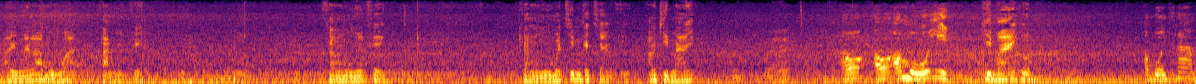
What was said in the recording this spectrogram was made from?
เอาอีกไหม่ล่าหมูอะสั่งอีกสิสั่งหมูอีกสิสั่งหมูมาจิ้มกระแจวอีกเอากี่ไม้ เอาเอาเอาหมูอีกกี่ไม้คุณ เอาหมูอีกห้าม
